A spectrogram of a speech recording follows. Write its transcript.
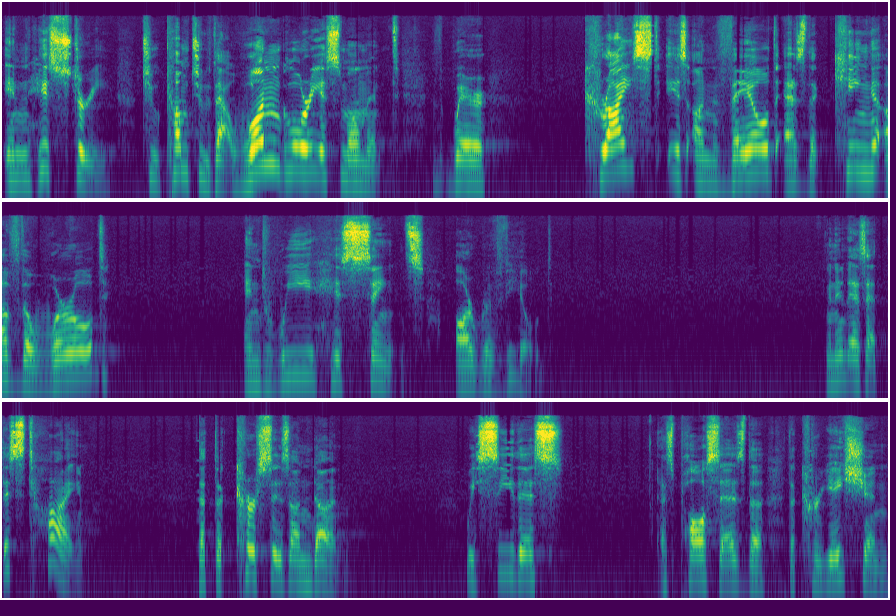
in history to come to that one glorious moment where Christ is unveiled as the King of the world, and we, his saints, are revealed. And it is at this time that the curse is undone. We see this, as Paul says, the, the creation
